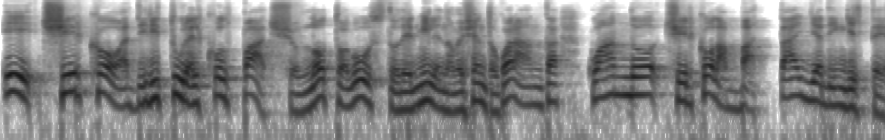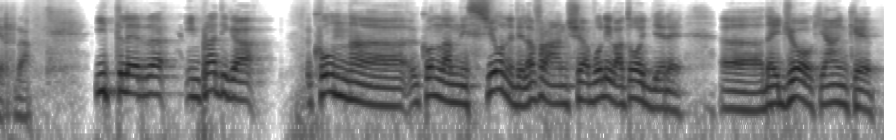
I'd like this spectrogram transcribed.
e cercò addirittura il colpaccio l'8 agosto del 1940 quando cercò la battaglia d'Inghilterra. Hitler in pratica con, con l'annessione della Francia voleva togliere dai giochi anche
